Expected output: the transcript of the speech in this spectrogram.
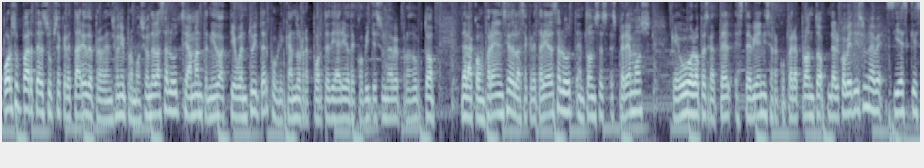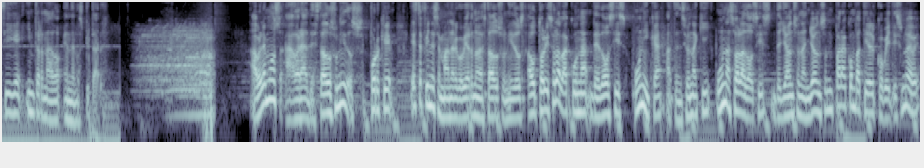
Por su parte, el subsecretario de Prevención y Promoción de la Salud se ha mantenido activo en Twitter publicando el reporte diario de COVID-19 producto de la conferencia de la Secretaría de Salud. Entonces esperemos que Hugo López Gatel esté bien y se recupere pronto del COVID-19 si es que sigue internado en el hospital. Hablemos ahora de Estados Unidos, porque este fin de semana el gobierno de Estados Unidos autorizó la vacuna de dosis única, atención aquí, una sola dosis de Johnson Johnson para combatir el COVID-19,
